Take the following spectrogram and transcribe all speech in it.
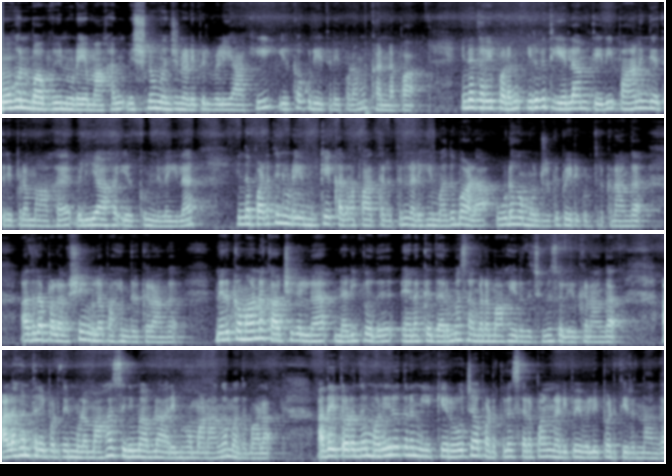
மோகன் பாபுவினுடைய மகன் விஷ்ணு மஞ்சு நடிப்பில் வெளியாகி இருக்கக்கூடிய திரைப்படம் கண்ணப்பா. இந்த திரைப்படம் இருபத்தி ஏழாம் தேதி பானிந்திய திரைப்படமாக வெளியாக இருக்கும் நிலையில் இந்த படத்தினுடைய முக்கிய கதாபாத்திரத்தில் நடிகை மதுபாலா ஊடகம் ஒன்றுக்கு பேட்டி கொடுத்துருக்குறாங்க. அதில் பல விஷயங்களை பகிர்ந்திருக்கிறாங்க. நெருக்கமான காட்சிகளில் நடிப்பது எனக்கு தர்ம சங்கடமாக இருந்துச்சுன்னு சொல்லியிருக்கிறாங்க. அழகன் திரைப்படத்தின் மூலமாக சினிமாவில் அறிமுகமானாங்க மதுபாலா. அதைத் தொடர்ந்து மணிரத்னம் இயக்கிய ரோஜா படத்தில் சிறப்பான நடிப்பை வெளிப்படுத்தியிருந்தாங்க.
